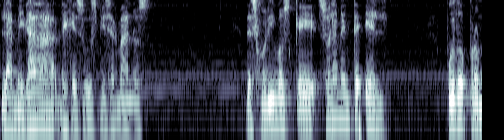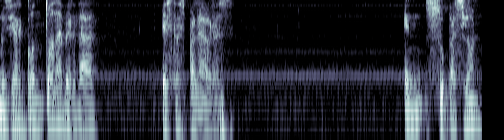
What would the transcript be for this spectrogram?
la mirada de Jesús, mis hermanos, descubrimos que solamente Él pudo pronunciar con toda verdad estas palabras. En su pasión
